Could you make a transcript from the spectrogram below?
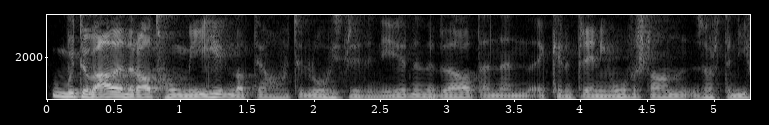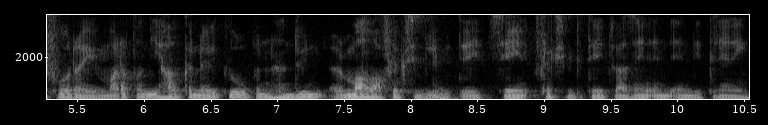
we moeten wel inderdaad gewoon meegeven dat ja, goed logisch redeneren inderdaad. En, en een keer een training overslaan zorgt er niet voor dat je marathon niet gaat kunnen uitlopen, gaan doen. Er mag wel flexibiliteit, zijn, flexibiliteit wel zijn in, in die training.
